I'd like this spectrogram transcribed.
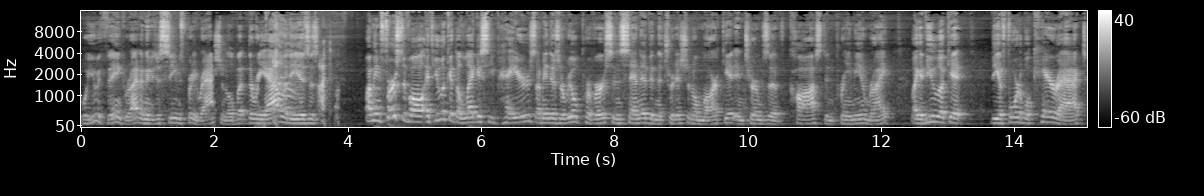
Well, you would think, right? I mean, it just seems pretty rational. But the reality is, is I mean, first of all, if you look at the legacy payers, I mean, there's a real perverse incentive in the traditional market in terms of cost and premium, right? Like if you look at the Affordable Care Act,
